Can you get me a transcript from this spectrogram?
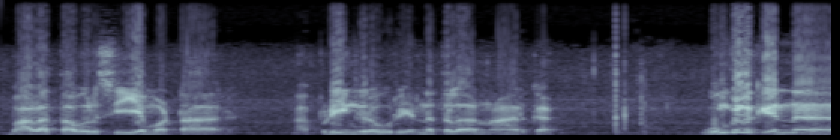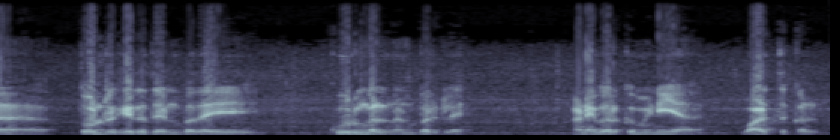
பாலா தவறு செய்ய மாட்டார். அப்படிங்கிற ஒரு எண்ணத்தில் நான் இருக்கேன். உங்களுக்கு என்ன தோன்றுகிறது என்பதை கூறுங்கள் நண்பர்களே. அனைவருக்கும் இனிய வாழ்த்துக்கள்.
